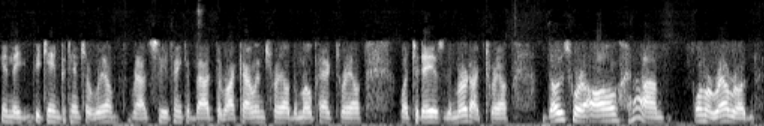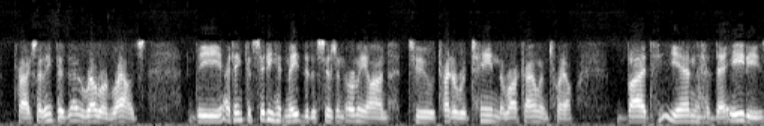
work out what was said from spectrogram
and they became potential rail routes. So you think about the Rock Island Trail, the Mopac Trail, what today is the Murdock Trail. Those were all um, former railroad tracks. I think the railroad routes the I think the city had made the decision early on to try to retain the Rock Island Trail, but in the 80s,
